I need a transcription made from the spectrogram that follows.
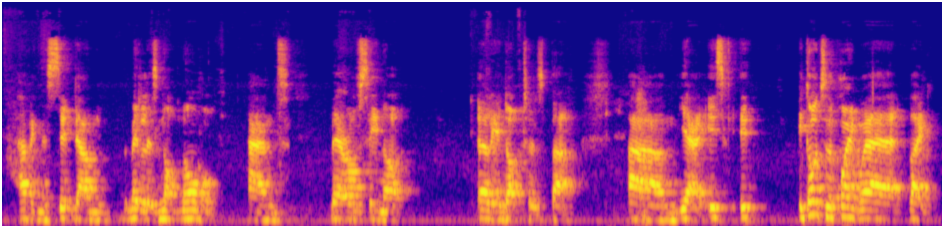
having the sit down the middle is not normal, and they're obviously not early adopters. But um, yeah, it's it it got to the point where like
